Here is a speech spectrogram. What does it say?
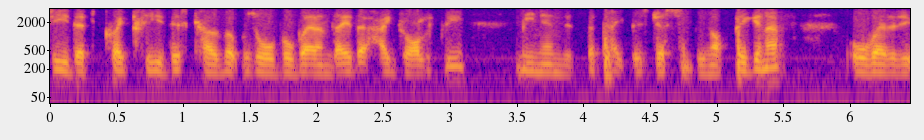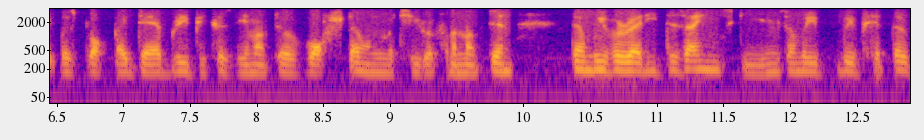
see that quite clearly this culvert was overwhelmed either hydraulically, meaning that the pipe is just simply not big enough, or whether it was blocked by debris because the amount of washdown material from the mountain, then we've already designed schemes and we've, we've hit the,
